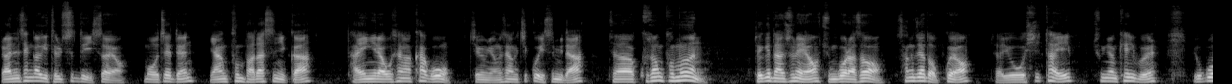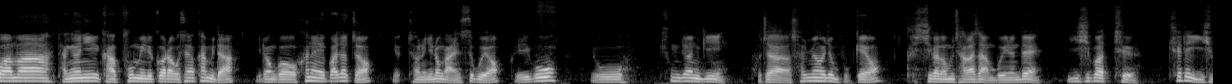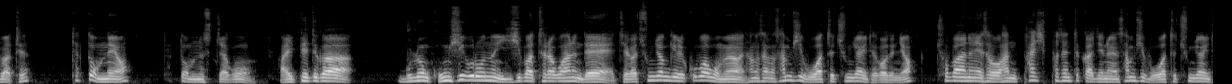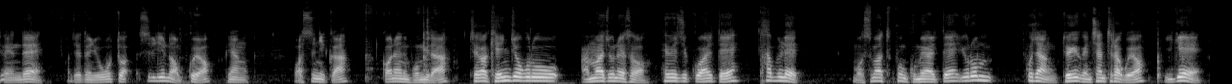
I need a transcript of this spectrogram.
라는 생각이 들 수도 있어요 뭐 어쨌든 양품 받았으니까 다행이라고 생각하고 지금 영상 찍고 있습니다 자 구성품은 되게 단순해요 중고라서 상자도 없고요 자, 요 C타입 충전 케이블. 요거 아마 당연히 가품일 거라고 생각합니다. 이런 거 흔해 빠졌죠? 저는 이런 거 안 쓰고요. 그리고 요 충전기 보자 설명을 좀 볼게요. 글씨가 너무 작아서 안 보이는데 20W 최대 20W 택도 없네요. 택도 없는 숫자고 아이패드가 물론 공식으로는 20W라고 하는데 제가 충전기를 꼽아보면 항상 35W 충전이 되거든요. 초반에서 한 80%까지는 35W 충전이 되는데 어쨌든 요것도 쓸 일은 없고요. 그냥 왔으니까 꺼내는 봅니다. 제가 개인적으로 아마존에서 해외 직구할 때 타블렛, 뭐 스마트폰 구매할 때 이런 포장 되게 괜찮더라고요. 이게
